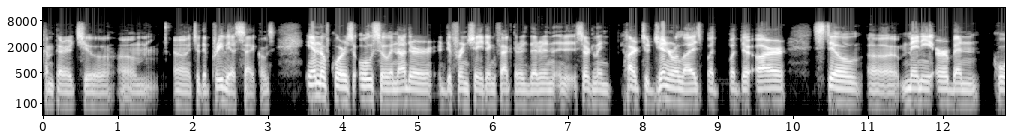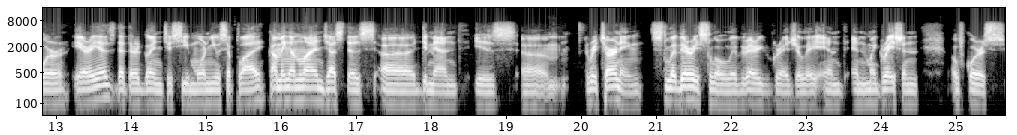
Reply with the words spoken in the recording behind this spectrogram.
compared to um, to the previous cycles. And of course, also another differentiating factors that are uh, certainly hard to generalize, but but there are still uh, many urban core areas that are going to see more new supply coming online, just as uh, demand is um, returning sl- very slowly, very gradually, and and migration, of course,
